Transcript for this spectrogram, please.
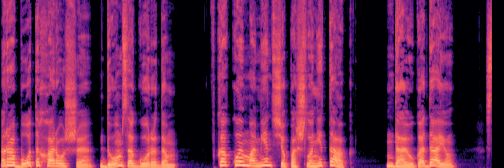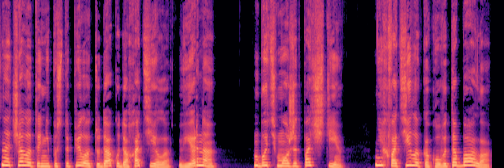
работа хорошая, дом за городом. В какой момент все пошло не так? Дай угадаю. Сначала ты не поступила туда, куда хотела, верно? Быть может, почти. Не хватило какого-то балла.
